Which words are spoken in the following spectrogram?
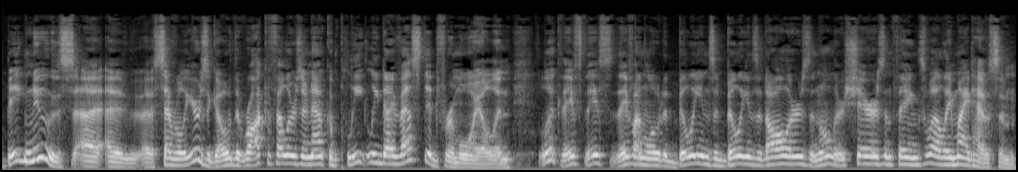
big news uh, uh, uh, several years ago, the Rockefellers are now completely divested from oil. And look, they've, they've, they've unloaded billions and billions of dollars and all their shares and things. Well, they might have some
